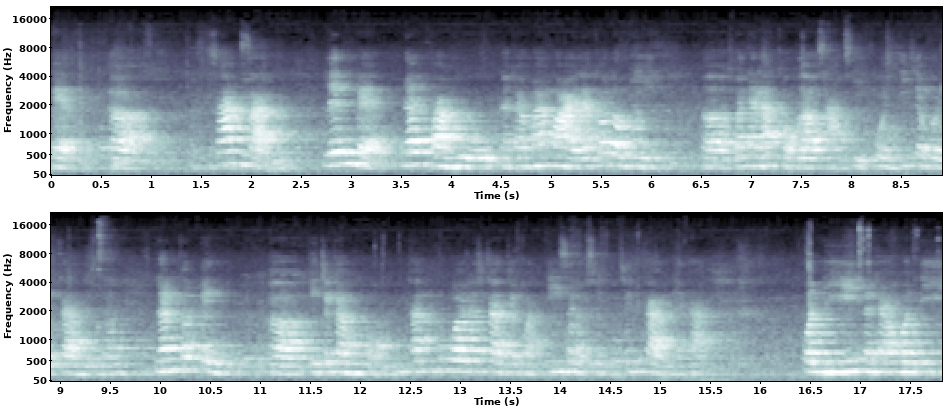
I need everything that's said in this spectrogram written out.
แบบสร้างสรรค์เล่นแบบได้ความรู้นะคะมากมายแล้วก็เรามี บรรณารักษ์ของเรา3ามสี่คนที่จะบริการอยู่ตรงนั้นนั่นก็เป็นกิจกรรมของท่านผู้ว่าราชการจังหวัดที่สนับสนุนเช่นกันนะคะวันนี้นะคะวันนี้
